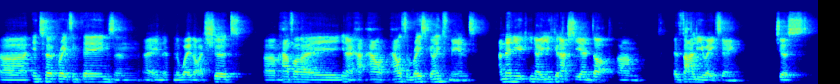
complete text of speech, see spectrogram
uh, interpreting things and uh, in, in, the way that i should? Um, have i you know how how's the race going for me? And and then you you know you can actually end up um, evaluating just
